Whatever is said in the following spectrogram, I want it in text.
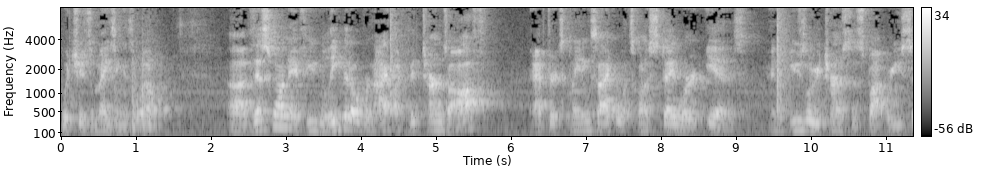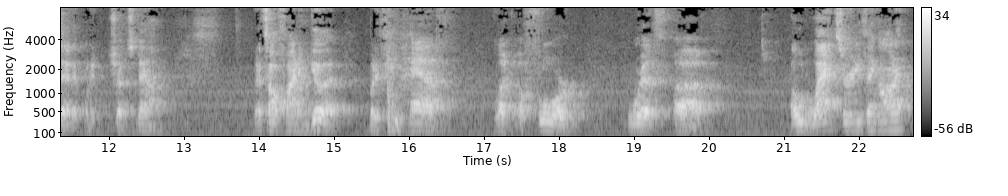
which is amazing as well. Uh, this one, if you leave it overnight, like if it turns off after its cleaning cycle, it's going to stay where it is. And it usually returns to the spot where you set it when it shuts down. That's all fine and good, but if you have like a floor with uh, old wax or anything on it,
